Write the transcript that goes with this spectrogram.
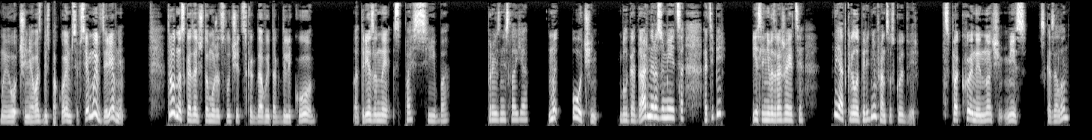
Мы очень о вас беспокоимся, все мы в деревне. Трудно сказать, что может случиться, когда вы так далеко, отрезаны. «Спасибо», — произнесла я. «Мы очень благодарны, разумеется. А теперь, если не возражаете, я открыла перед ним французскую дверь. «Спокойной ночи, мисс», — сказал он,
